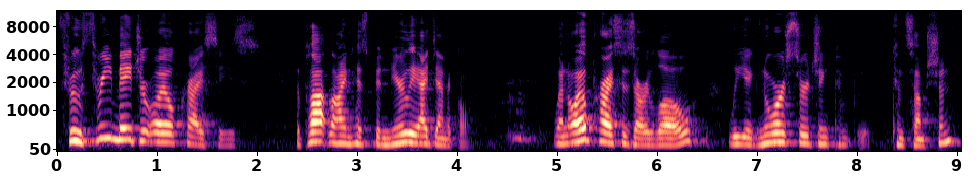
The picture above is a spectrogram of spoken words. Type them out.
Through three major oil crises, the plot line has been nearly identical. When oil prices are low, we ignore surging consumption,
